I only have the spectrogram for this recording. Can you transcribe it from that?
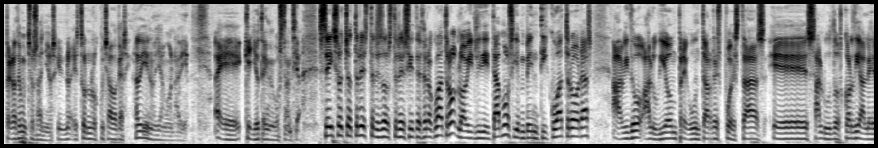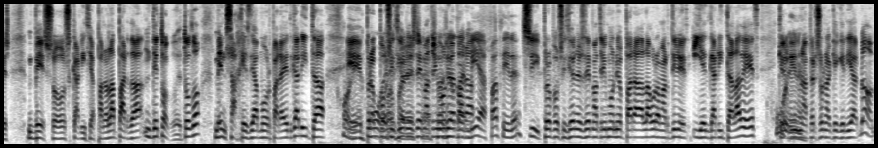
Pero hace muchos años, y no- esto no lo escuchaba casi nadie y no llamó a nadie, eh, que yo tenga constancia. 683-323-704, lo habilitamos y en 24 horas ha habido aluvión, preguntas, respuestas, eh, saludos cordiales, besos, caricias para la parda, de todo, de todo, mensajes de amor para Edgarita, Joder, eh, proposiciones de matrimonio se para... fácil. Sí, proposiciones de matrimonio para Laura Martínez y Edgarita a la vez, que era una persona que quería, no,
